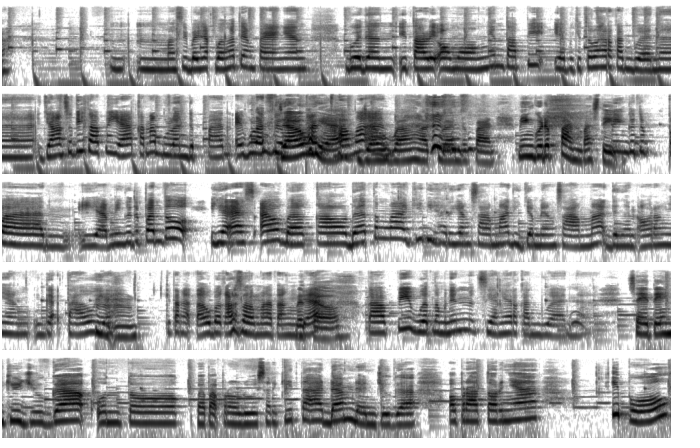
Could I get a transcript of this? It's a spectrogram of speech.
Mm-mm, masih banyak banget yang pengen gue dan Itali omongin tapi ya begitulah rekan buana. Jangan sedih tapi ya karena bulan depan eh bulan Jauh depan ya, kelamaan. jauh banget bulan depan. Minggu depan pasti. Minggu depan, iya minggu depan tuh YSL bakal datang lagi di hari yang sama di jam yang sama dengan orang yang nggak tahu ya. Mm-mm. Kita nggak tahu bakal sama atau enggak. Betul. Tapi buat nemenin siangnya rekan buana. Say thank you juga untuk bapak produser kita Adam dan juga operatornya Ipul.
